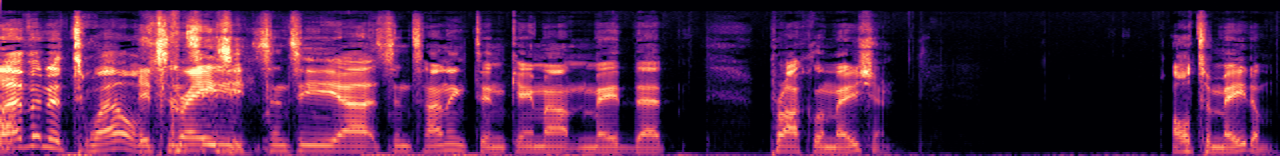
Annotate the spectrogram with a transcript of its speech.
Eleven to twelve. it's since crazy. He, since he uh, since Huntington came out and made that proclamation, ultimatum.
